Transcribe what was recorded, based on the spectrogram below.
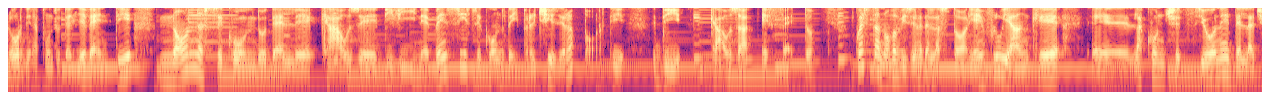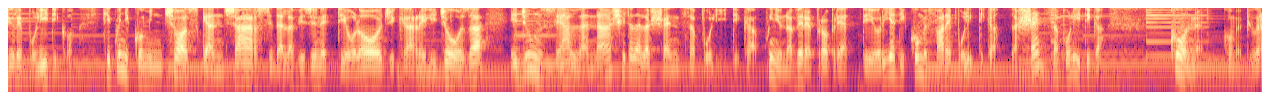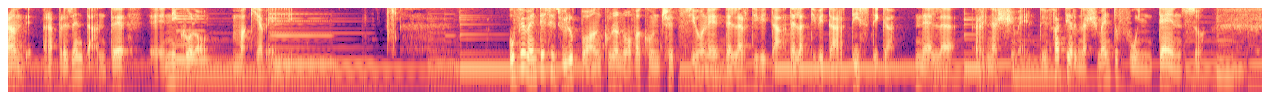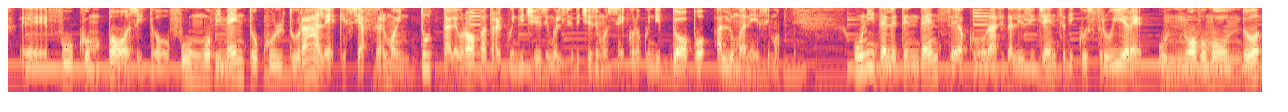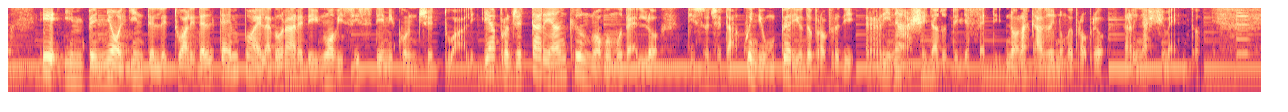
l'ordine appunto degli eventi non secondo delle cause divine, bensì secondo dei precisi rapporti di causa-effetto. Questa nuova visione della storia influì anche eh, la concezione dell'agire politico, che quindi cominciò a sganciarsi dalla visione teologica, religiosa e giunse alla nascita della scienza politica, quindi una vera e propria teoria di come fare politica, la scienza politica, con come più grande rappresentante eh, Niccolò Machiavelli. Ovviamente si sviluppò anche una nuova concezione dell'attività, dell'attività artistica nel Rinascimento. Infatti il Rinascimento fu intenso, eh, fu composito, fu un movimento culturale che si affermò in tutta l'Europa tra il XV e il XVI secolo, quindi dopo all'umanesimo. Unì delle tendenze accomunate dall'esigenza di costruire un nuovo mondo e impegnò gli intellettuali del tempo a elaborare dei nuovi sistemi concettuali e a progettare anche un nuovo modello di società, quindi un periodo proprio di rinascita a tutti gli effetti, non a caso il nome proprio Rinascimento.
